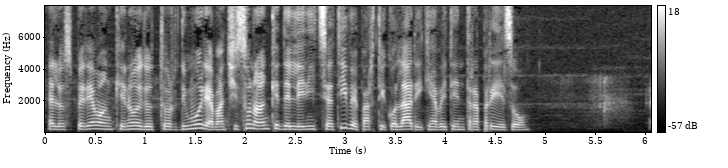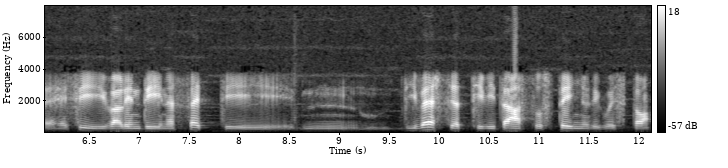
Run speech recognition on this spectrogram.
E lo speriamo anche noi, dottor Di Muria, ma ci sono anche delle iniziative particolari che avete intrapreso? Eh, sì, Valentina, in effetti mh, diverse attività a sostegno di questa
